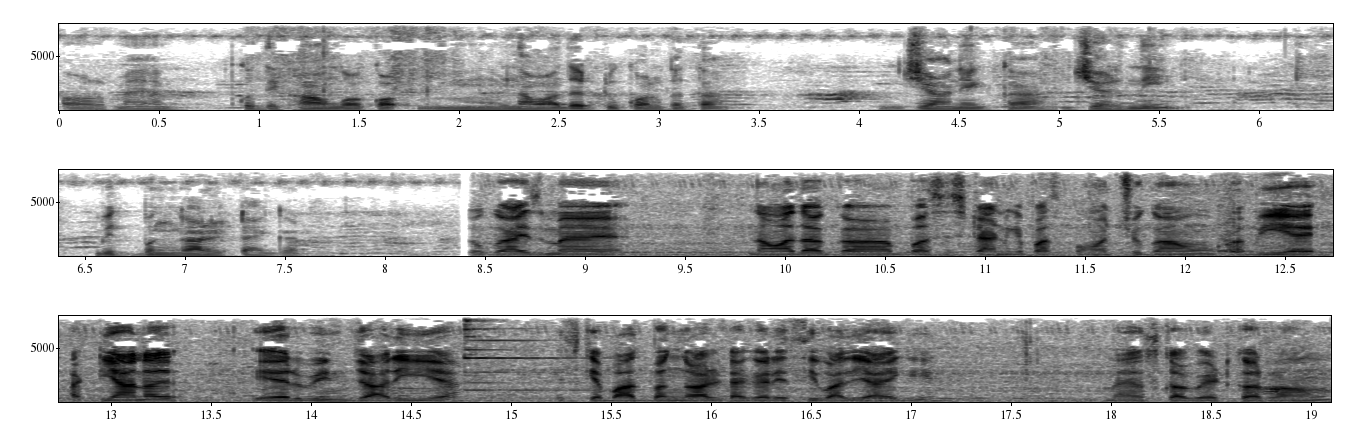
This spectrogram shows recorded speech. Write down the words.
और मैं आपको दिखाऊँगा नवादा टू कोलकाता जाने का जर्नी विद बंगाल टाइगर तो गाइज़ मैं नवादा का बस स्टैंड के पास पहुँच चुका हूँ। अभी अटियाना एयरविंग जा रही है। इसके बाद बंगाल टाइगर एसी वाली आएगी। मैं उसका वेट कर रहा हूँ।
